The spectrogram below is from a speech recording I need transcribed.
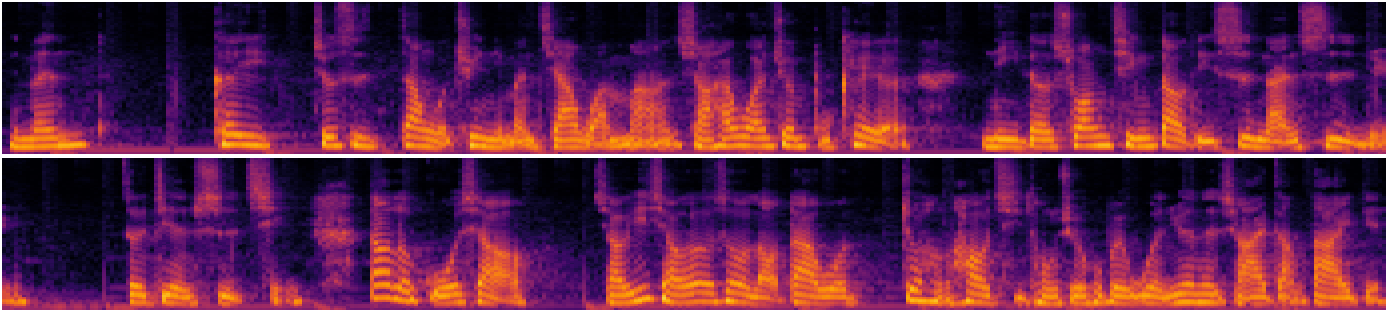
你们可以就是让我去你们家玩吗？小孩完全不 care 你的双亲到底是男是女。这件事情到了国小小一、小二的时候，老大我就很好奇，同学会不会问？因为那小孩长大一点，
